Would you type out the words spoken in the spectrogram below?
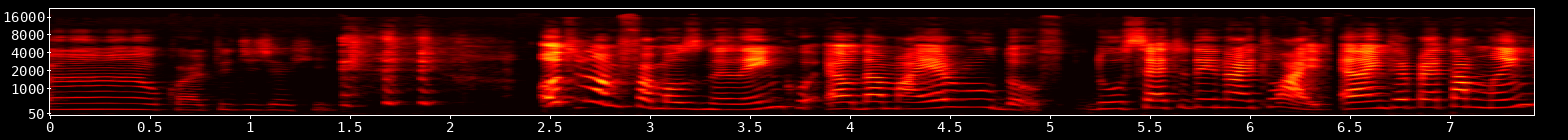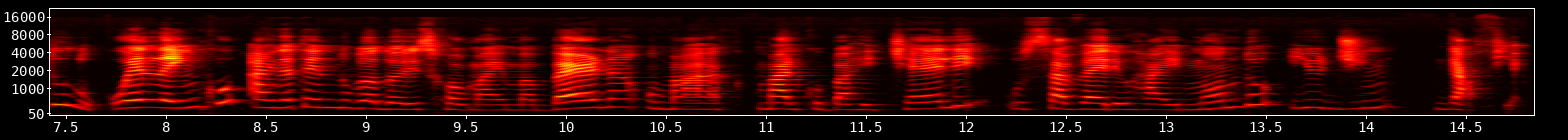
Ah, o quarto de Jack. Outro nome famoso no elenco é o da Maya Rudolph, do Saturday Night Live. Ela interpreta a mãe do Luke. O elenco ainda tem dubladores como a Emma Berna, o Mar- Marco Barrichelli, o Saverio Raimondo e o Jim Gaffia.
